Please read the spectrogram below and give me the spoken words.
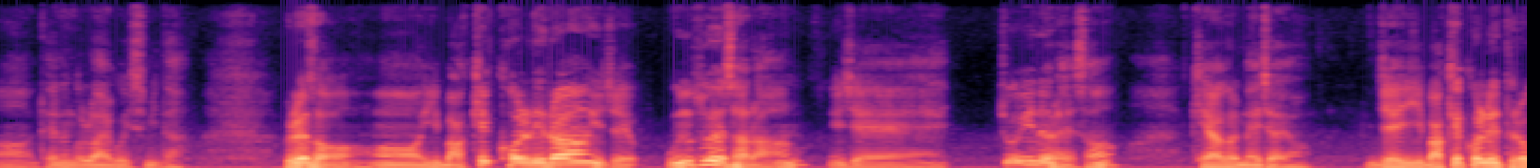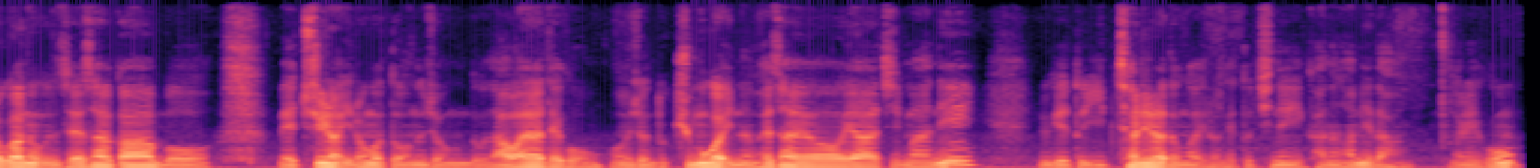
어, 되는 걸로 알고 있습니다. 그래서 어, 이 마켓컬리랑 이제 운수회사랑 이제 조인을 해서 계약을 맺어요. 이제 이 마켓컬리 들어가는 운수회사가 뭐 매출이나 이런 것도 어느 정도 나와야 되고 어느 정도 규모가 있는 회사여야지만이 이게 또 입찰이라든가 이런 게 또 진행이 가능합니다. 그리고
